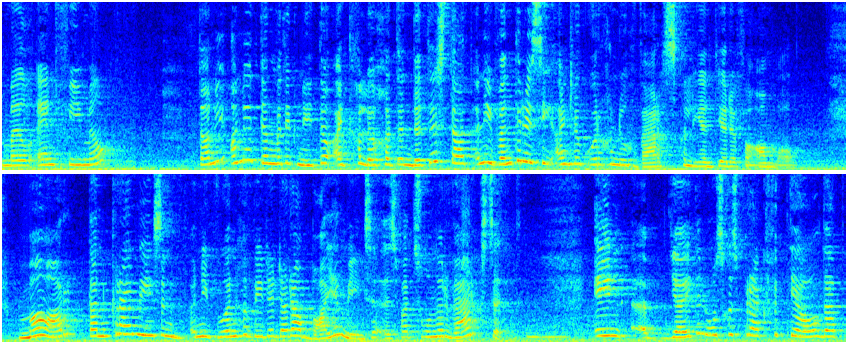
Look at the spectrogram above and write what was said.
male and female. Dan die ander ding wat ek net nou uitgelig het en dit is dat in die winter is hier eintlik oor genoeg werksgeleenthede vir almal. Maar dan kry mense in, in die woongebiede dat daar baie mense is wat sonder werk sit. En uh, jy het in ons gesprek vertel dat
